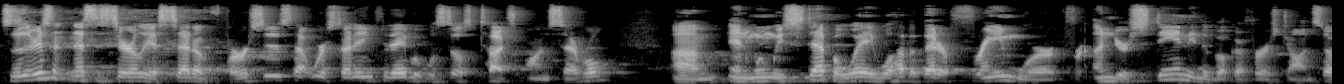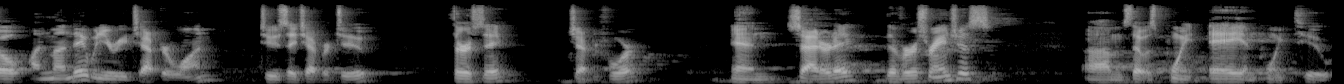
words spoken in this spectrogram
So there isn't necessarily a set of verses that we're studying today, but we'll still touch on several. Um, and when we step away, we'll have a better framework for understanding the book of First John. So on Monday, when you read chapter 1, Tuesday, chapter 2, Thursday, chapter 4, and Saturday, the verse ranges. Um, so that was point A and point 2.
